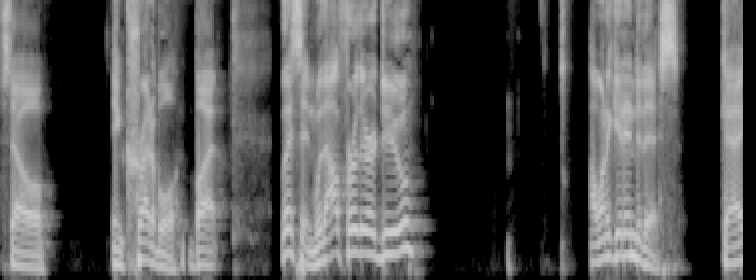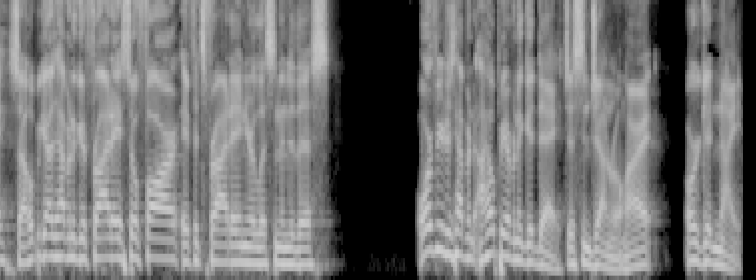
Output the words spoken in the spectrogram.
So, incredible. But listen, without further ado, I want to get into this. Okay. So, I hope you guys are having a good Friday so far. If it's Friday and you're listening to this, or if you're just having, I hope you're having a good day, just in general. All right. Or a good night.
